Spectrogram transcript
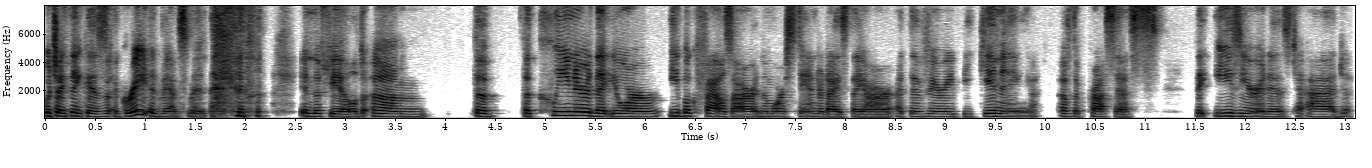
which I think is a great advancement in the field. Um, the, the cleaner that your ebook files are and the more standardized they are at the very beginning of the process, the easier it is to add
